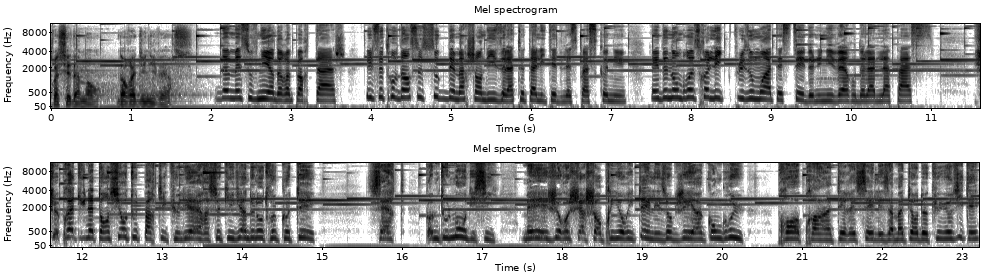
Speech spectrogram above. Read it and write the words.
Précédemment, dans Red Universe. De mes souvenirs de reportage, il se trouve dans ce souk des marchandises de la totalité de l'espace connu, et de nombreuses reliques plus ou moins attestées de l'univers au-delà de la passe. Je prête une attention toute particulière à ce qui vient de l'autre côté. Certes, comme tout le monde ici, mais je recherche en priorité les objets incongrus, propres à intéresser les amateurs de curiosité.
